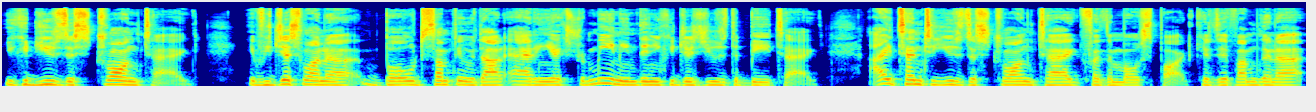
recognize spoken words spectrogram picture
you could use the strong tag. If you just want to bold something without adding extra meaning, then you could just use the B tag. I tend to use the strong tag for the most part because if I'm going to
